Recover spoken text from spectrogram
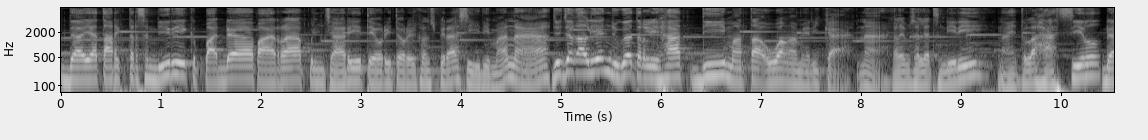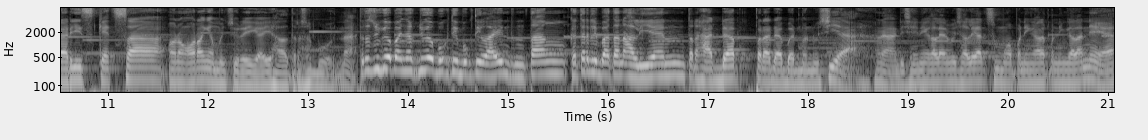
daya tarik tersendiri kepada para pencari teori-teori konspirasi di mana jejak alien juga terlihat di mata uang Amerika. Nah, kalian bisa lihat sendiri. Nah, itulah hasil dari sketsa orang-orang yang mencurigai hal tersebut. Nah, terus juga banyak juga bukti-bukti lain tentang keterlibatan alien terhadap peradaban manusia. Nah, di sini kalian bisa lihat semua peninggalan-peninggalannya ya.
